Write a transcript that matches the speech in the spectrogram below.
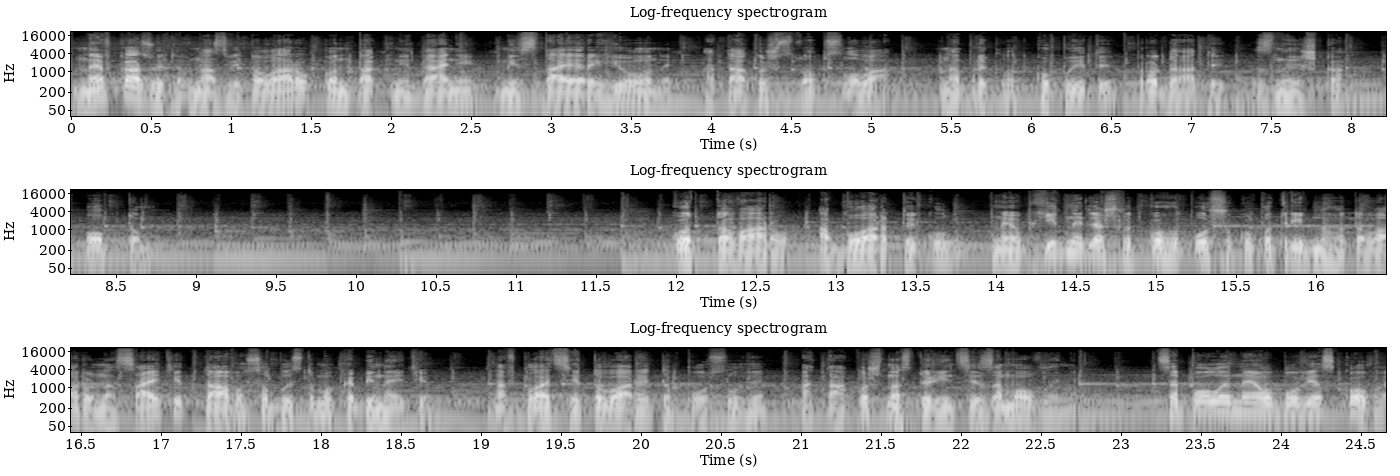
Не вказуйте в назві товару контактні дані, міста і регіони, а також стоп-слова, наприклад, купити, продати, знижка, оптом. Код товару або артикулу необхідний для швидкого пошуку потрібного товару на сайті та в особистому кабінеті, на вкладці Товари та послуги, а також на сторінці замовлення. Це поле не обов'язкове,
